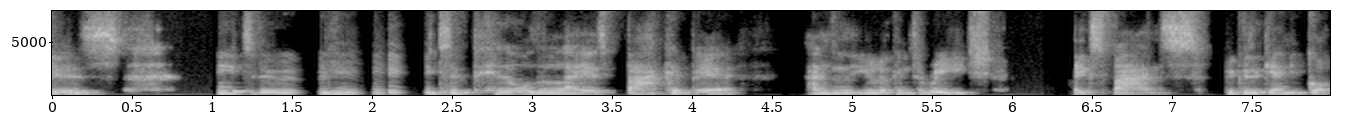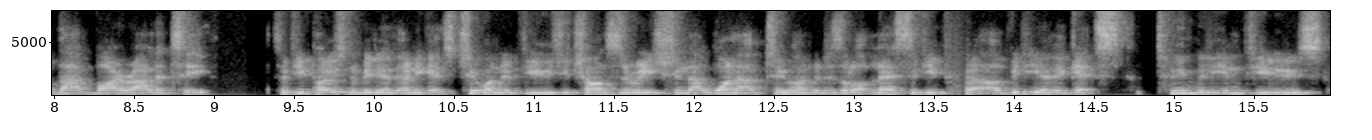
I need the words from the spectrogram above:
You need to do is you need to peel the layers back a bit and that you're looking to reach expands because again you've got that virality So if you're posting a video that only gets 200 views, your chances of reaching that one out of 200 is a lot less. If you put out a video that gets 2 million views,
